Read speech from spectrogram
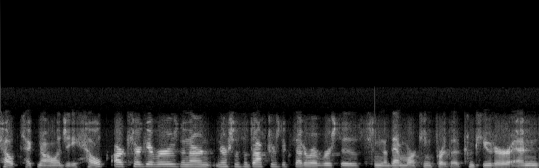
help technology help our caregivers and our nurses and doctors, et cetera, versus you know, them working for the computer. And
